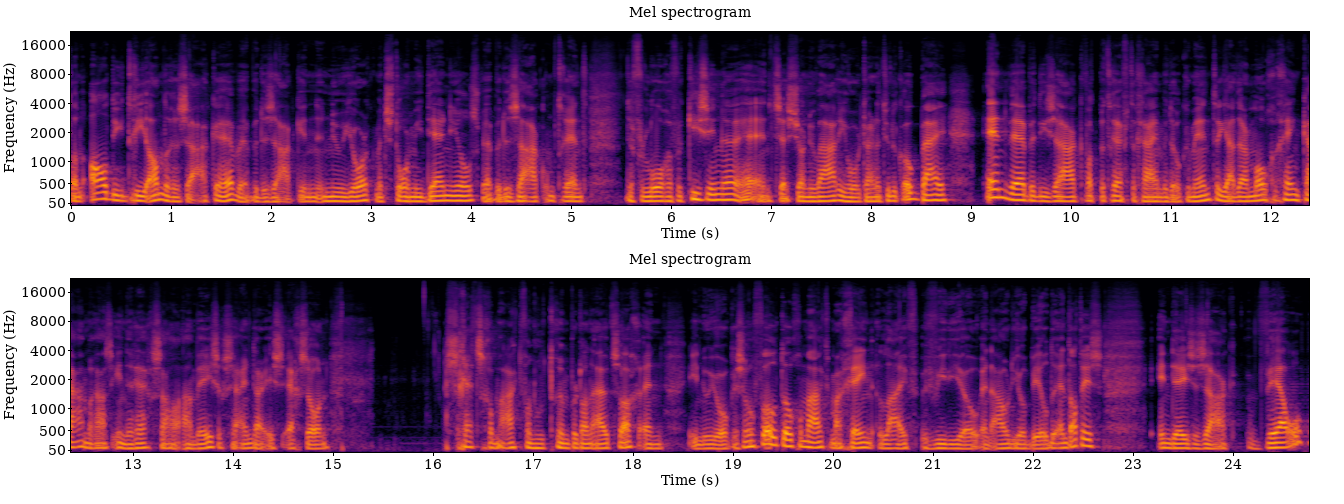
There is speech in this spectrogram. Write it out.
dan al die drie andere zaken. Hè. We hebben de zaak in New York met Stormy Daniels. We hebben de zaak omtrent de verloren verkiezingen. Hè. En 6 januari hoort daar natuurlijk ook bij. En we hebben die zaak wat betreft de geheime documenten. Ja, daar mogen geen camera's in de rechtszaal aanwezig zijn. Daar is echt zo'n schets gemaakt van hoe Trump er dan uitzag. En in New York is er een foto gemaakt, maar geen live video en audiobeelden. En dat is in deze zaak wel.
